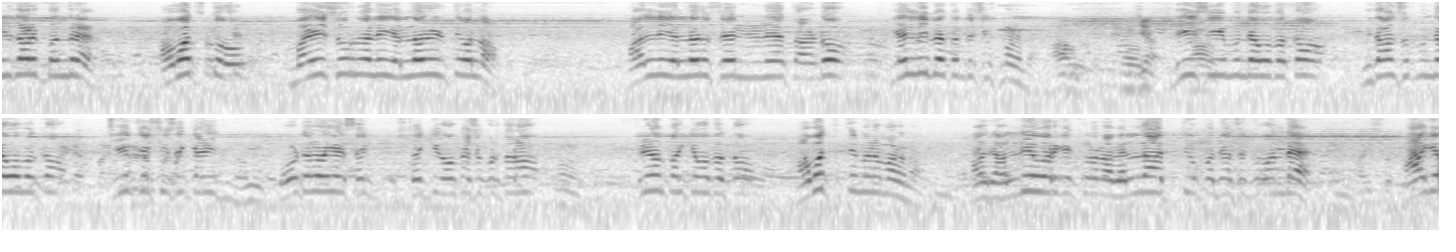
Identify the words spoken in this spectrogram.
ನಿರ್ಧಾರಕ್ಕೆ ಬಂದರೆ ಅವತ್ತು ಮೈಸೂರಿನಲ್ಲಿ ಎಲ್ಲರೂ ಇರ್ತೀವಲ್ಲ, ಅಲ್ಲಿ ಎಲ್ಲರೂ ಸೇರಿ ನಿರ್ಣಯ ತಗೊಂಡು ಎಲ್ಲಿ ಬೇಕಂತ ಶಿಫ್ಟ್ ಮಾಡೋಣ. ಡಿ ಸಿ ಮುಂದೆ ಹೋಗ್ಬೇಕು? ವಿಧಾನಸೌಧ ಮುಂದೆ ಹೋಗ್ಬೇಕು? ಚೀಫ್ ಜಸ್ಟಿಸ್ ಕೇಳಿ. ಟೋಟಲ್ ಆಗಿ ಸ್ಟ್ರೈಕಿಗೆ ಅವಕಾಶ ಕೊಡ್ತಾರೋ? ಫ್ರೀಡಮ್ ಪಾರ್ಕ್ಗೆ ಹೋಗ್ಬೇಕು? ಅವತ್ತು ತೀರ್ಮಾನ ಮಾಡೋಣ. ಆದರೆ ಅಲ್ಲಿವರೆಗೆ ಕೂಡ ನಾವೆಲ್ಲ ಅತಿಥಿ ಉಪನ್ಯಾಸಕ್ಕೂ ಒಂದೇ. ಹಾಗೆ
